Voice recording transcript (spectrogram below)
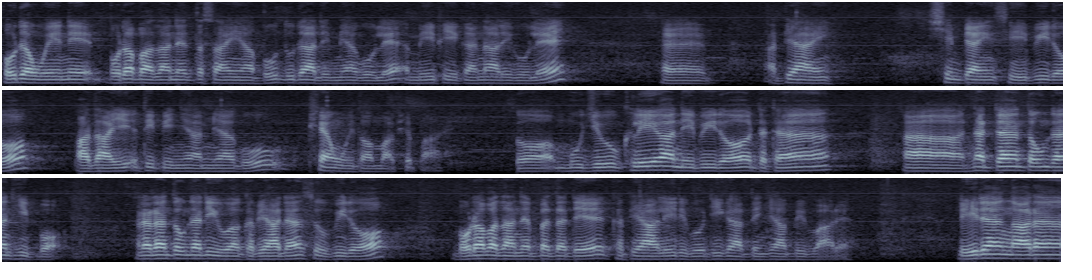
ဗုဒ္ဓဝင်နဲ့ဗုဒ္ဓဘာသာနဲ့သက်ဆိုင်ရာဘုဒ္ဓတွေများကိုလည်းအမေးဖြေကဏ္ဍတွေကိုလည်းအဲအပြိုင်ရှင်ပြိုင်စီပြီးတော့ဘာသာရေးအသိပညာများကို ဖြန့်ဝေသွားမှာဖြစ်ပါတယ်။တော့မူဂျူကလေးကနေပြီးတော့တဒန်းအာနှစ်တန်းသုံးတန်းထိပေါ့နှစ်တန်းသုံးတန်းထိကကြဗျာတန်းဆိုပြီးတော့ဗုဒ္ဓဘာသာနဲ့ပတ်သက်တဲ့ကြဗျာလေးတွေကိုအဓိကသင်ကြားပေးပါတယ်။၄တန်း၅တန်း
